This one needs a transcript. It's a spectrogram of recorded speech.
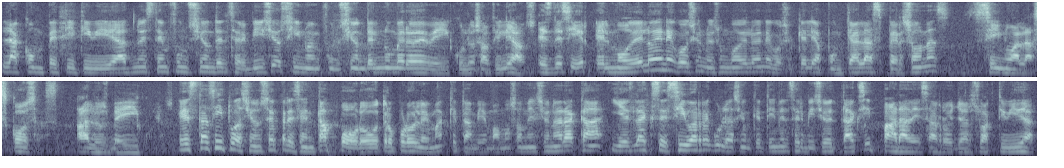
la competitividad no esté en función del servicio, sino en función del número de vehículos afiliados. Es decir, el modelo de negocio no es un modelo de negocio que le apunte a las personas, sino a las cosas, a los vehículos. Esta situación se presenta por otro problema que también vamos a mencionar acá y es la excesiva regulación que tiene el servicio de taxi para desarrollar su actividad.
